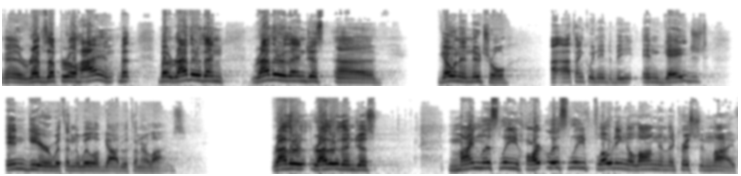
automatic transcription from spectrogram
it revs up real high, and, but, but rather than, rather than just uh, going in neutral, I, I think we need to be engaged in gear within the will of God within our lives. Rather, rather than just mindlessly, heartlessly floating along in the Christian life,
